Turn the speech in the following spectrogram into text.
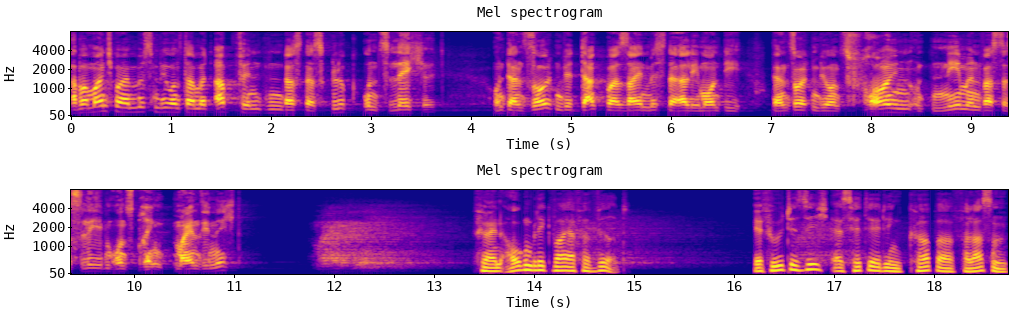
Aber manchmal müssen wir uns damit abfinden, dass das Glück uns lächelt. Und dann sollten wir dankbar sein, Mr. Alimonti. Dann sollten wir uns freuen und nehmen, was das Leben uns bringt. Meinen Sie nicht? Für einen Augenblick war er verwirrt. Er fühlte sich, als hätte er den Körper verlassen,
